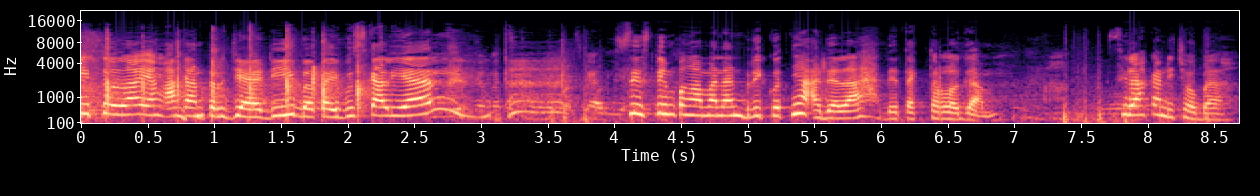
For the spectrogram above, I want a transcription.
Itulah yang akan terjadi Bapak Ibu sekalian. Sistem pengamanan berikutnya adalah detektor logam. Silahkan dicoba.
